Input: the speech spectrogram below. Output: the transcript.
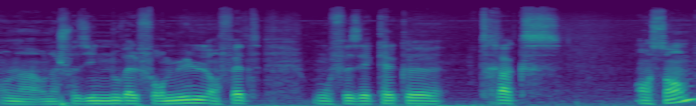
on a, on a choisi une nouvelle formule en fait où on faisait quelques tracks ensemble.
